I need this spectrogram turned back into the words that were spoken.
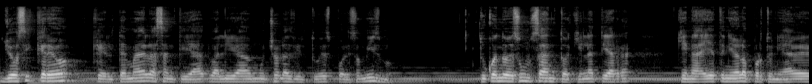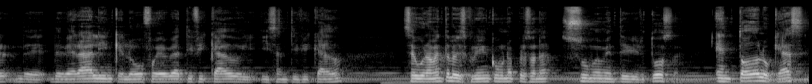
Yo sí creo que el tema de la santidad va ligado mucho a las virtudes por eso mismo. Tú cuando ves un santo aquí en la tierra, quien haya tenido la oportunidad de ver, a alguien que luego fue beatificado y, santificado, seguramente lo describen como una persona sumamente virtuosa en todo lo que hace.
